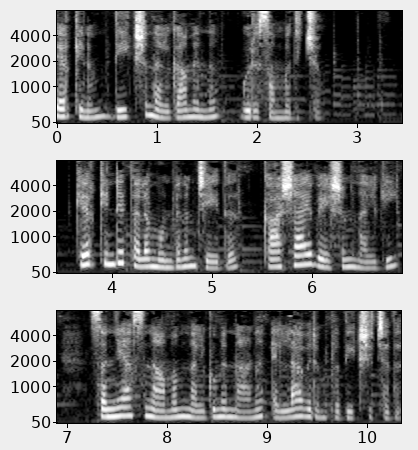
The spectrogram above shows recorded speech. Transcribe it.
കെർക്കിനും ദീക്ഷ നൽകാമെന്ന് ഗുരു സമ്മതിച്ചു. കെർക്കിന്റെ തല മുണ്ടനം ചെയ്ത് കാഷായ വേഷം നൽകി സന്യാസനാമം നൽകുമെന്നാണ് എല്ലാവരും പ്രതീക്ഷിച്ചത്.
